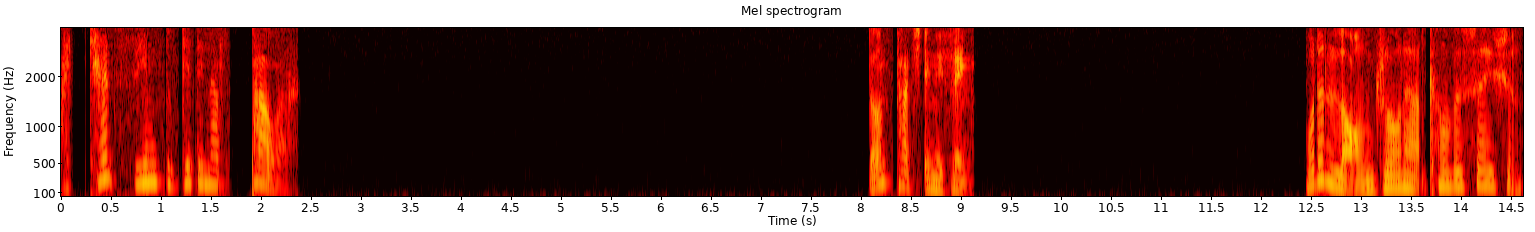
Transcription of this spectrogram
I can't seem to get enough power. Don't touch anything. What a long, drawn-out conversation.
